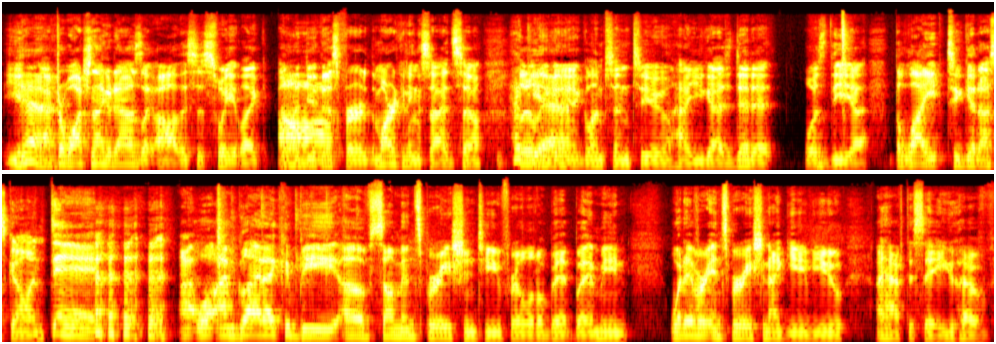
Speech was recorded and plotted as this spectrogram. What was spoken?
you, yeah, after watching that go down, I was like, oh, this is sweet. Like, I want to do this for the marketing side. So, Heck literally yeah. getting a glimpse into how you guys did it was the uh, the light to get us going. Dang. I, well, I'm glad I could be of some inspiration to you for a little bit, but I mean, whatever inspiration I gave you, I have to say you have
